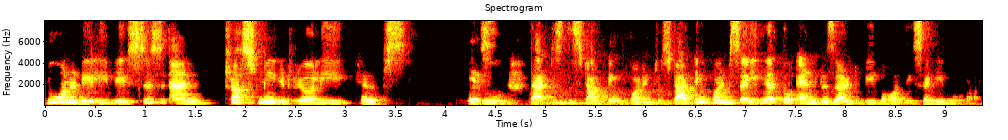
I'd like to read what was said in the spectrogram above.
do on a daily basis and trust me it really helps Yes. that is the starting point. so starting point सही है तो end result भी बहुत ही सही होगा।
